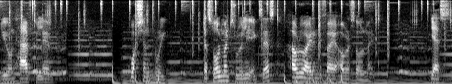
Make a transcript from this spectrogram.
You don't have to live. Question 3 Does soulmates really exist? How do I identify our soulmate? Yes,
